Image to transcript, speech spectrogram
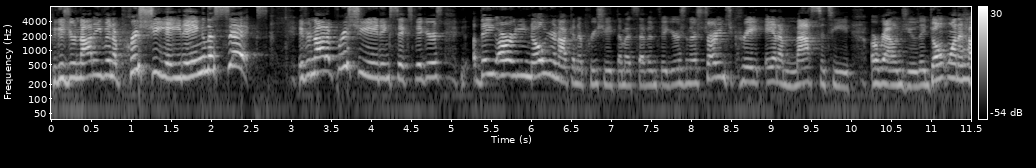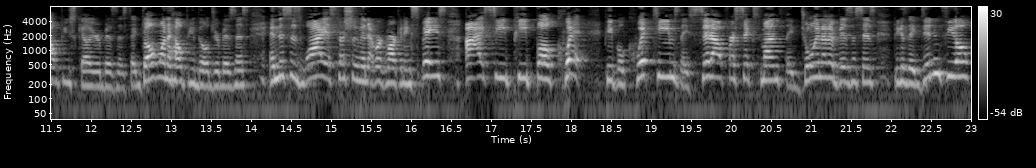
because you're not even appreciating the 6. If you're not appreciating six figures, they already know you're not going to appreciate them at seven figures, and they're starting to create animosity around you. They don't want to help you scale your business, they don't want to help you build your business. And this is why, especially in the network marketing space, I see people quit. People quit teams, they sit out for six months, they join other businesses because they didn't feel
